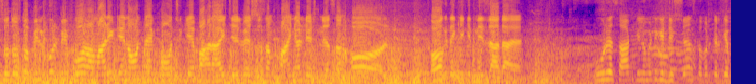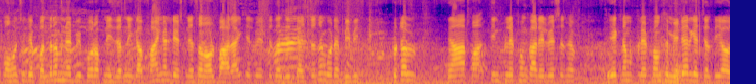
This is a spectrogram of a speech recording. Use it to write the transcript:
सो दोस्तों, बिल्कुल बिफोर हमारी ट्रेन ऑन टाइम पहुँच चुकी है, Bahraich railway station final destination hall fog देखिए कितनी ज़्यादा है। पूरे 60 किलोमीटर की डिस्टेंस कवर करके पहुँच चुके 15 मिनट बिफोर अपनी जर्नी का फाइनल डेस्टिनेशन और बहराइच रेलवे स्टेशन जिसका स्टेशन कोड है बीबी टोटल यहाँ तीन प्लेटफॉर्म का रेलवे स्टेशन एक नंबर प्लेटफॉर्म से मीटर गेज चलती है और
